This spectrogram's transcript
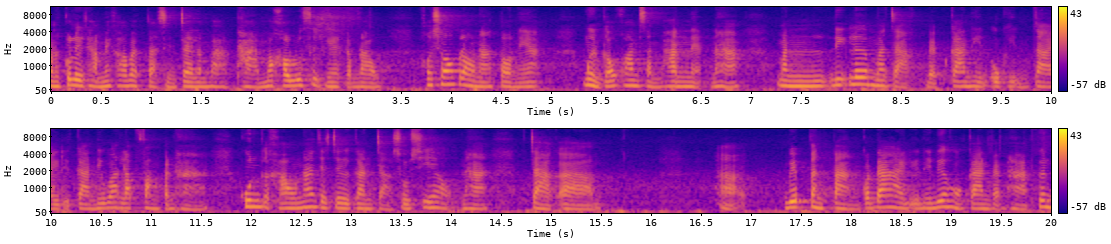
มันก็เลยทำให้เขาแบบตัดสินใจลำบากถามว่าเขารู้สึกยังไงกับเราเขาชอบเรานะตอนเนี้ย เหมือนกับความสัมพันธ์เนี่ยนะคะมันริเริ่มมาจากแบบการเห็นอกเห็นใจหรือการที่ว่ารับฟังปัญหา คุณกับเขาน่าจะเจอกันจากโซเชียลนะคะจากเว็บต่างๆ ก็ได้หรือในเรื่องของการแบบหาเพื่อน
